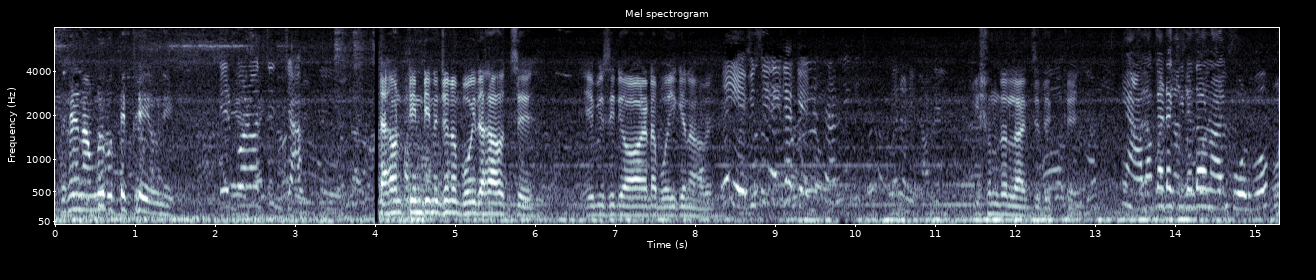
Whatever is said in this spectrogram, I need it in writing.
স্টেশনের নামগুলো প্রত্যেকটাই ইউনিক এরপর হচ্ছে এখন টিন টিনের জন্য বই দেখা হচ্ছে। এবিসিডি আর একটা বই কেনা হবে। এই এবিসিডিটা কেন? কি সুন্দর লাগছে দেখতে। এ, আমাকে একটা কিনে দাও না আমি পড়ব ও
